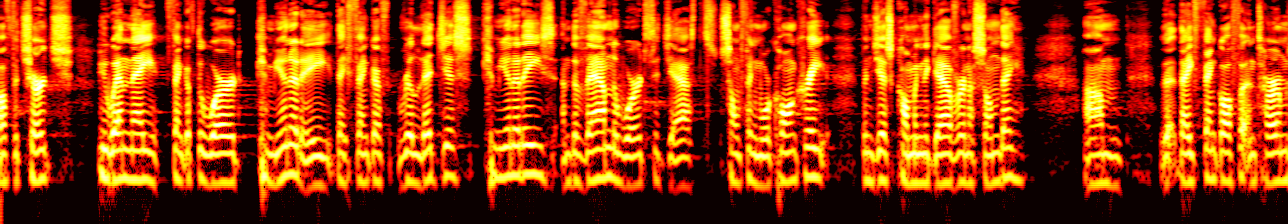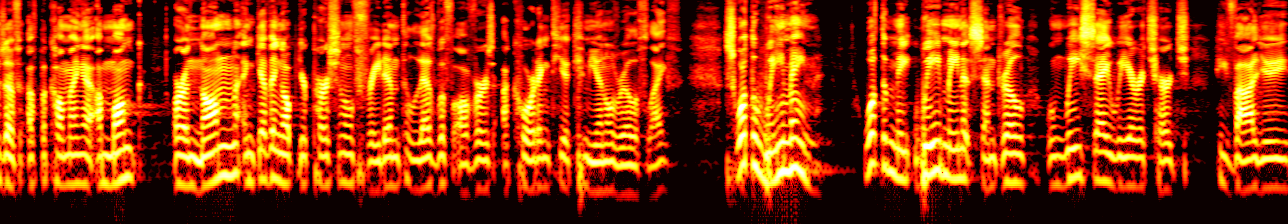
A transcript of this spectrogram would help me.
of the church who, when they think of the word community, they think of religious communities, and to them, the word suggests something more concrete than just coming together on a Sunday. Um, they think of it in terms of, of becoming a, a monk or a nun and giving up your personal freedom to live with others according to a communal rule of life. So, what do we mean? What do we mean at Central when we say we are a church who value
